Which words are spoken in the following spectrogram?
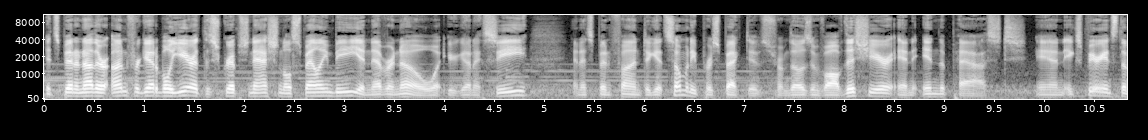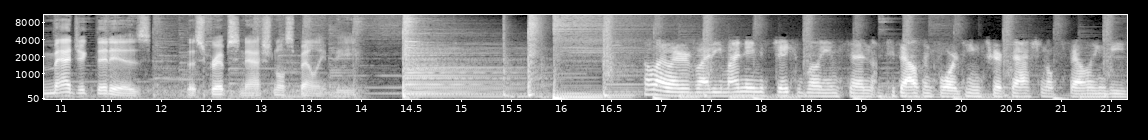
It's been another unforgettable year at the Scripps National Spelling Bee. You never know what you're going to see, and it's been fun to get so many perspectives from those involved this year and in the past and experience the magic that is the Scripps National Spelling Bee. Hello, everybody. My name is Jacob Williamson, 2014 Scripps National Spelling Bee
